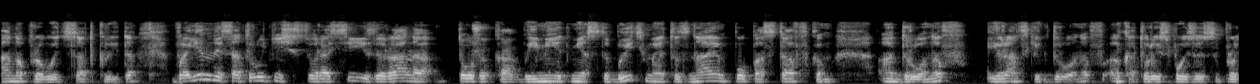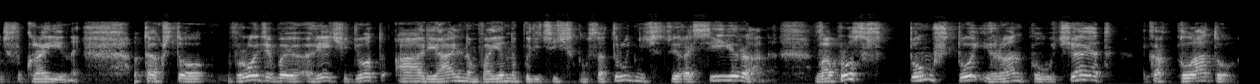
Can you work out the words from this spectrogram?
оно проводится открыто. Военное сотрудничество России из Ирана тоже как бы имеет место быть, мы это знаем по поставкам а, дронов, иранских дронов, а, которые используются против Украины. Так что вроде бы речь идет о реальном военно-политическом сотрудничестве России и Ирана. Вопрос в том, что Иран получает как плату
